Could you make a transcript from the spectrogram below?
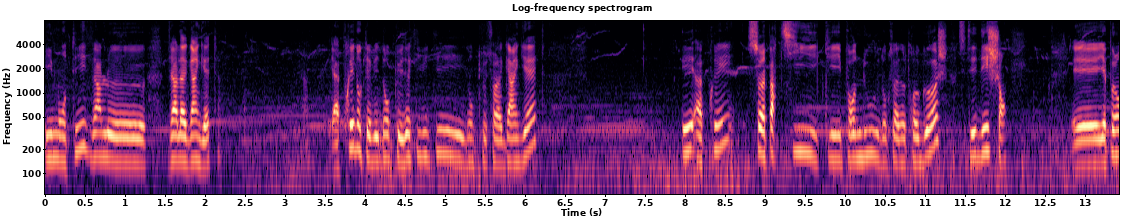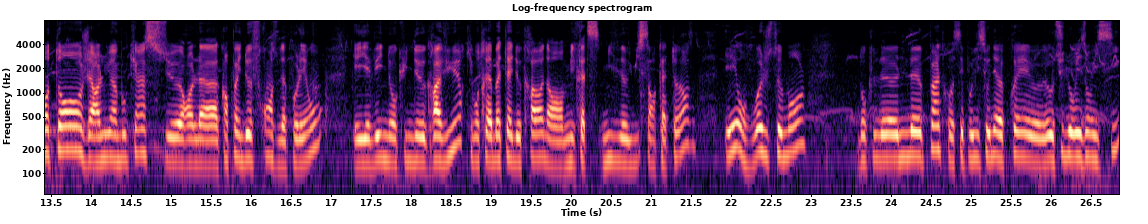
et ils montaient vers, le, vers la guinguette. Et après, donc, il y avait donc des activités donc, sur la guinguette. Et après, sur la partie qui est pour nous, donc sur notre gauche, c'était des champs. Et il n'y a pas longtemps, j'ai relu un bouquin sur la campagne de France de Napoléon. Et il y avait donc une gravure qui montrait la bataille de Craonne en 1814. Et on voit justement, donc le, peintre s'est positionné après euh, au-dessus de l'horizon ici.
